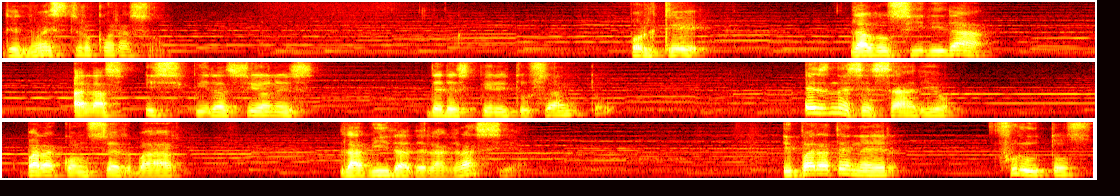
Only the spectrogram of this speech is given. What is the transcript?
de nuestro corazón. Porque la docilidad a las inspiraciones del Espíritu Santo es necesario para conservar la vida de la gracia y para tener frutos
